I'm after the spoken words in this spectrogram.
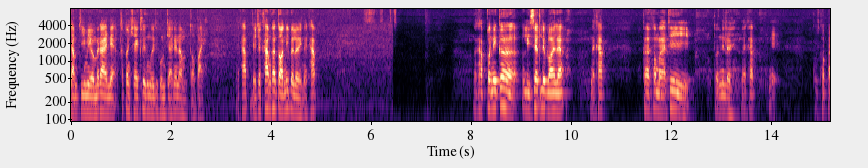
จำ Gmail ไม่ได้เนี่ย ก็ต้องใช้เครื่องมือที่ผมจะแนะนำต่อไปนะครับ เดี๋ยวจะข้ามขั้นตอนนี้ไปเลยนะครับ นะครับ ตัวนี้ก็รีเซ็ตเรียบร้อยแล้วนะครับ ก็เข้ามาที่ตัวนี้เลยนะครับนี่กดเข้าไป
